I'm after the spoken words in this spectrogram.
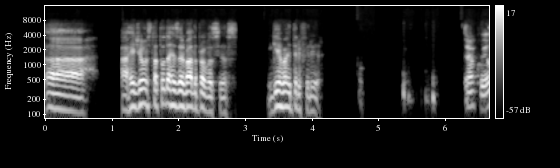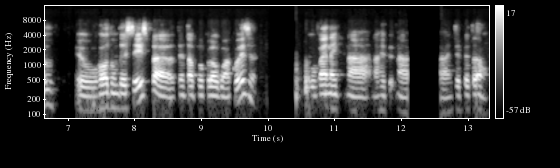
A, a região está toda reservada para vocês. Ninguém vai interferir. Tranquilo. Eu rodo um D6 pra tentar procurar alguma coisa? Ou vai na, na, na, na- na interpretação?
